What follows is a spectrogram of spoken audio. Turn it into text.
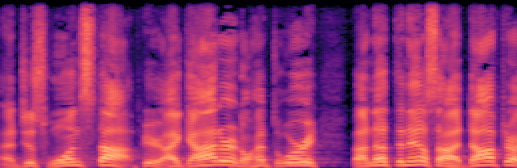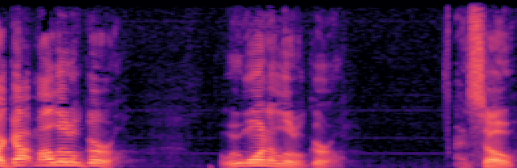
I just one stop. Here, I got her. I don't have to worry about nothing else. I adopt her. I got my little girl. We want a little girl. And so,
